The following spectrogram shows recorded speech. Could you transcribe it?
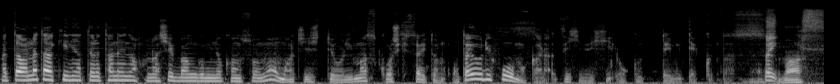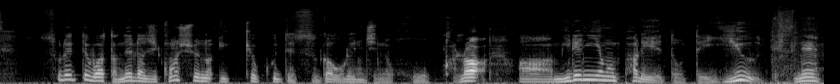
また、あなたが気になっている種の話、番組の感想もお待ちしております。公式サイトのお便りフォームからぜひぜひ送ってみてください。お願いします。それでは、種ラジ、今週の一曲ですが、オレンジの方から、あミレニアムパレードで You ですね。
